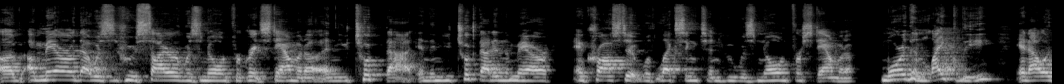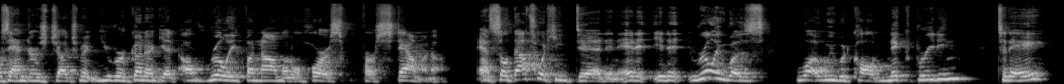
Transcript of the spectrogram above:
a, a, mare that was whose sire was known for great stamina, and you took that, and then you took that in the mare and crossed it with Lexington, who was known for stamina. More than likely, in Alexander's judgment, you were going to get a really phenomenal horse for stamina. And so that's what he did. And it, it, it really was what we would call nick breeding today,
